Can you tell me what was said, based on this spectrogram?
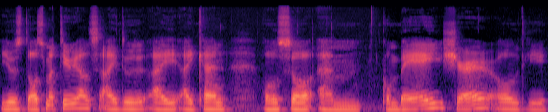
use those materials. I do. I I can also um, convey, share all the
